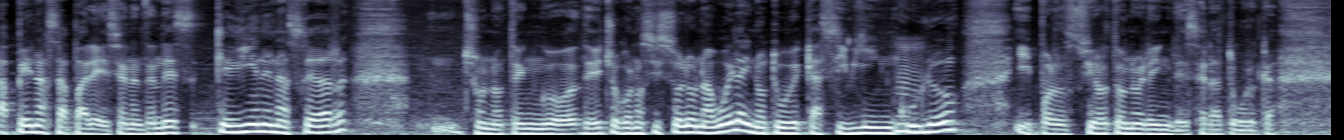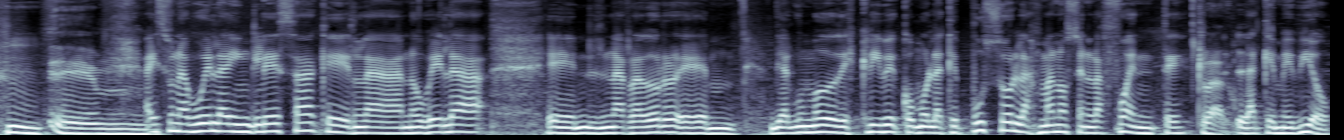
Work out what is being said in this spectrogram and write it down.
apenas aparecen, ¿entendés? ¿Qué vienen a hacer? Yo no tengo, de hecho conocí solo una abuela y no tuve casi vínculo y por cierto no era inglesa, era turca. Em, Es una abuela inglesa que en la novela eh, el narrador eh, de algún modo describe como la que puso las manos en la fuente, Claro. la que me vio,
